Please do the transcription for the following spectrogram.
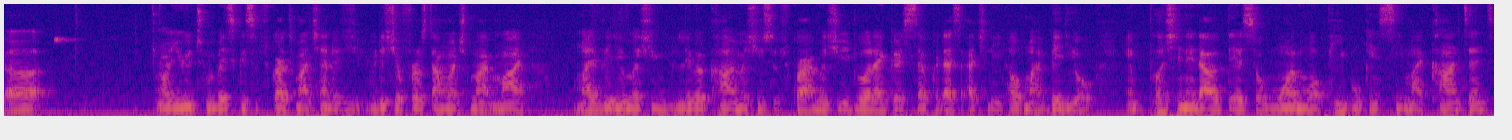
uh, on YouTube basically subscribe to my channel. If this is your first time watching my my my video make sure you leave a comment make sure you subscribe make sure you do all that good stuff because that's actually helped my video and pushing it out there so more and more people can see my content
